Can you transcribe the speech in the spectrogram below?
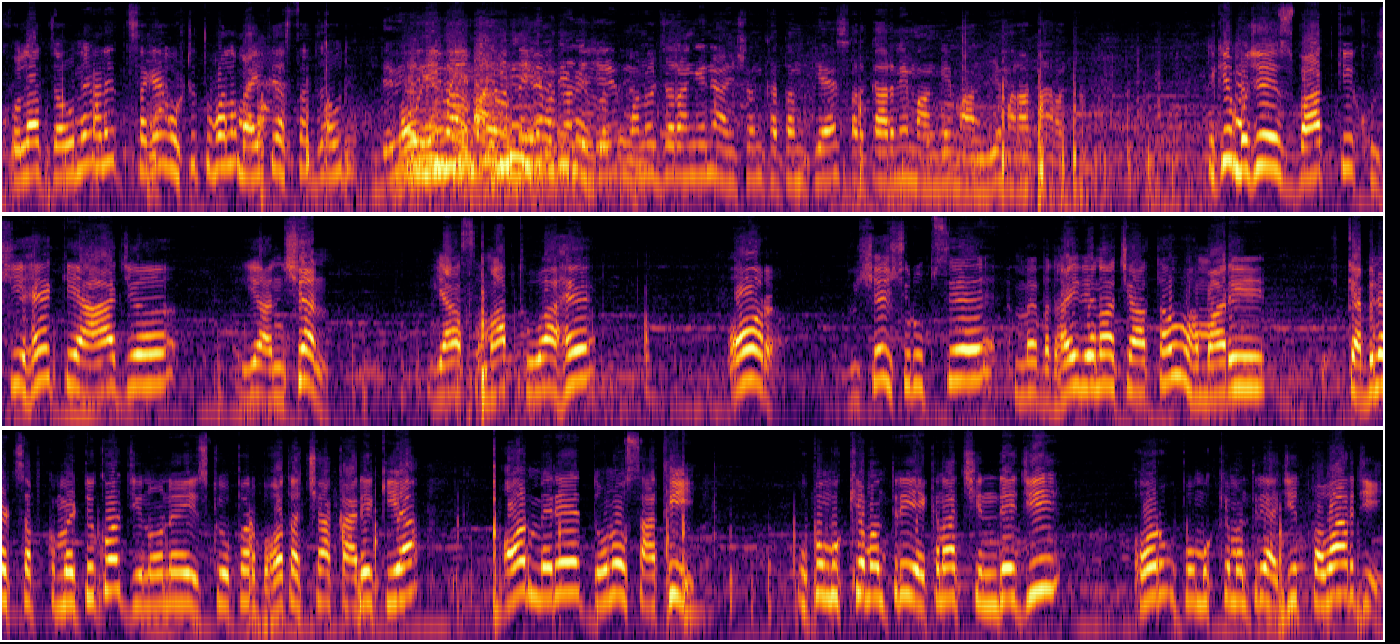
खोलात जाऊ नये. आणि सगळ्या गोष्टी तुम्हाला माहिती असतात जाऊ दे. देवेंद्र जी, माननीय मुख्यमंत्री जी, मनोज जरांगे ने अनशन खत्म किया है सरकार ने मांगे मराठा आरक्षण. देखिए मुझे इस बात की खुशी है कि आज ये अनशन यहाँ समाप्त हुआ है। और विशेष रूप से मैं बधाई देना चाहता हूँ हमारी कैबिनेट सब कमेटी को, जिन्होंने इसके ऊपर बहुत अच्छा कार्य किया। और मेरे दोनों साथी उप मुख्यमंत्री एकनाथ शिंदे जी और उप मुख्यमंत्री अजीत पवार जी,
